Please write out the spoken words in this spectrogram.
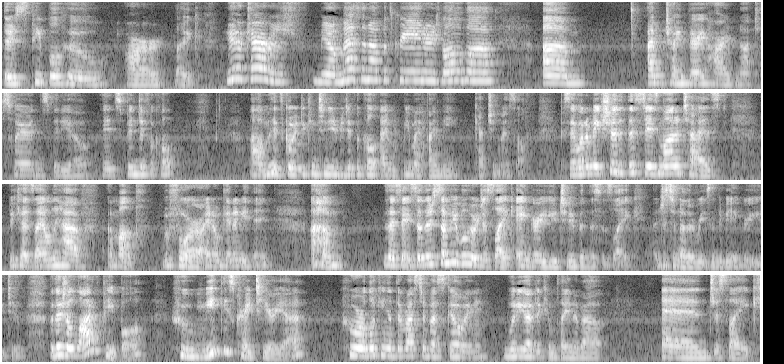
There's people who are like YouTube is, you know, messing up with creators, blah, blah, blah. Um, I'm trying very hard not to swear in this video. It's been difficult. Um, it's going to continue to be difficult. I'm, you might find me catching myself because I want to make sure that this stays monetized because I only have a month before I don't get anything. Um, as I say, so there's some people who are just like angry at YouTube, and this is like just another reason to be angry at YouTube. But there's a lot of people who meet these criteria who are looking at the rest of us going, what do you have to complain about? And just like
